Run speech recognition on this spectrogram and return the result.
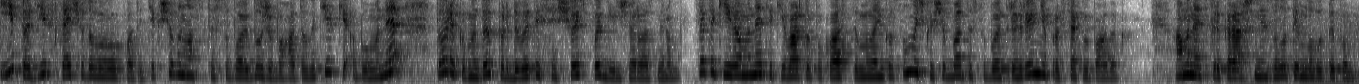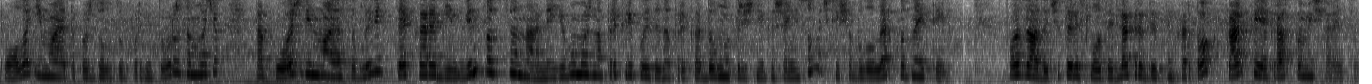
І тоді все чудово виходить. Якщо ви носите з собою дуже багато готівки або монет, то рекомендую придивитися щось побільше розміром. Це такий гаманець, який варто покласти в маленьку сумочку, щоб мати з собою 3 гривні про всяк випадок. Гаманець прикрашений золотим логотипом поло і має також золоту фурнітуру, замочок. Також він має особливість це карабін. Він функціональний. Його можна прикріпити, наприклад, до внутрішньої кишені сумочки, щоб було легко знайти. Позаду 4 слоти для кредитних карток, картка якраз поміщається.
